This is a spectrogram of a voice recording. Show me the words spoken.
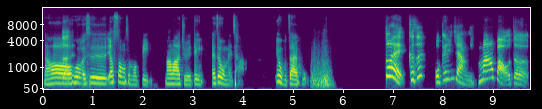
然后或者是要送什么饼，妈妈决定。哎，这我没查，因为我不在乎。对，可是我跟你讲，妈宝的，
